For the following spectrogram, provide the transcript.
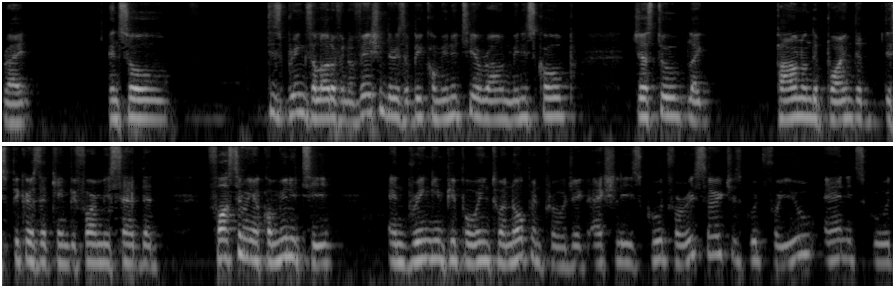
right? And so this brings a lot of innovation. There is a big community around Miniscope. Just to like pound on the point that the speakers that came before me said that fostering a community and bringing people into an open project actually is good for research, is good for you, and it's good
